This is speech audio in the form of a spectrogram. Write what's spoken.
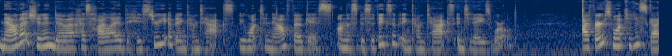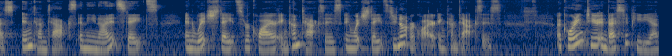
Now that Shenandoah has highlighted the history of income tax, we want to now focus on the specifics of income tax in today's world. I first want to discuss income tax in the United States and which states require income taxes and which states do not require income taxes. According to Investopedia,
